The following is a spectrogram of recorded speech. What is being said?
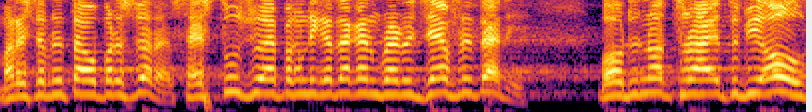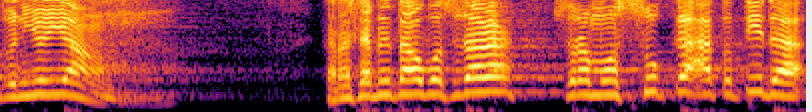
Mari saya beritahu pada saudara, saya setuju apa yang dikatakan Brother Jeffrey tadi bahwa do not try to be old when you're young. Karena saya beritahu buat saudara, saudara mau suka atau tidak,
